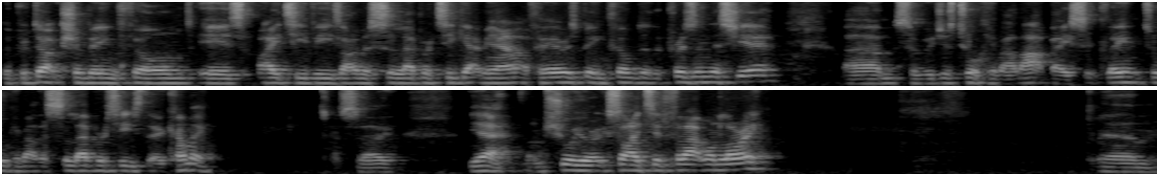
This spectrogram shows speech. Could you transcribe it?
the production being filmed is ITV's I'm a Celebrity, Get Me Out of Here is being filmed at the prison this year. Um, so we're just talking about that basically, talking about the celebrities that are coming. So yeah, I'm sure you're excited for that one, Laurie. Um,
